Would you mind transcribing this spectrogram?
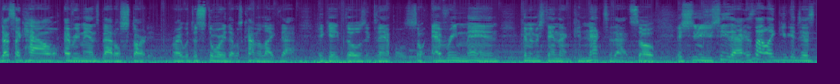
that's like how every man's battle started right with the story that was kind of like that. It gave those examples. So every man can understand that and connect to that. So as soon as you see that it's not like you could just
